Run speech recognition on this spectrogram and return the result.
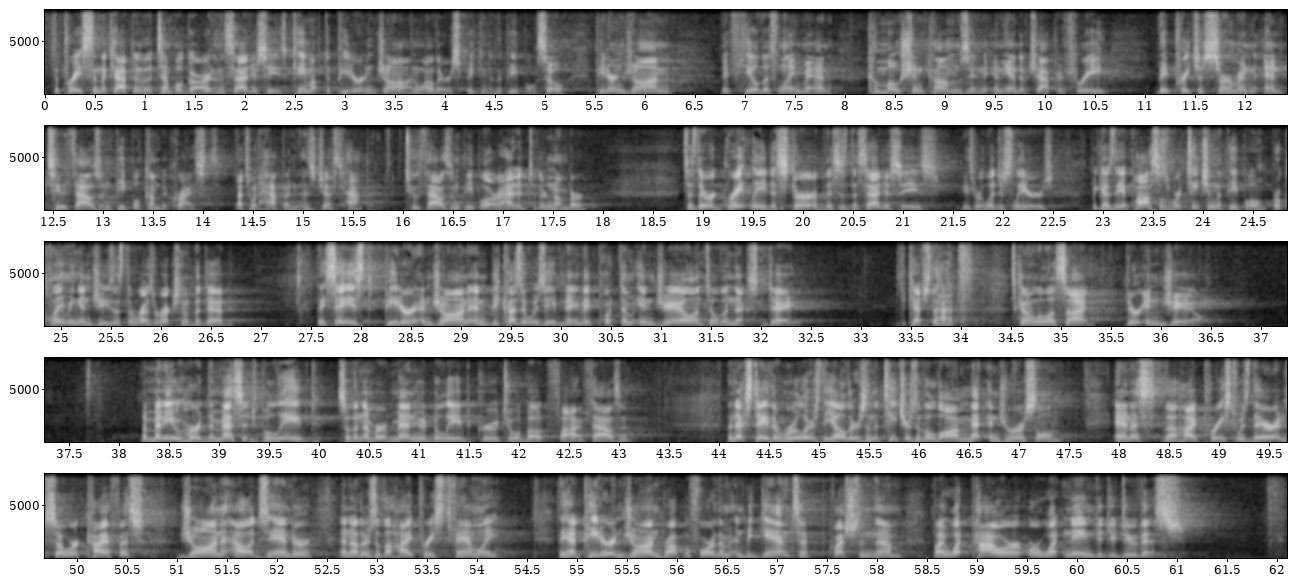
the priests and the captain of the temple guard and the Sadducees came up to Peter and John while they were speaking to the people. So Peter and John, they've healed this lame man. Commotion comes in, in the end of chapter 3. They preach a sermon, and 2,000 people come to Christ. That's what happened, has just happened. 2,000 people are added to their number. It says they were greatly disturbed. This is the Sadducees, these religious leaders, because the apostles were teaching the people, proclaiming in Jesus the resurrection of the dead. They seized Peter and John, and because it was evening, they put them in jail until the next day. Did you catch that? It's kind of a little aside. They're in jail. But many who heard the message believed, so the number of men who'd believed grew to about 5,000. The next day, the rulers, the elders, and the teachers of the law met in Jerusalem. Annas, the high priest, was there, and so were Caiaphas, John, Alexander, and others of the high priest's family. They had Peter and John brought before them and began to question them By what power or what name did you do this?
